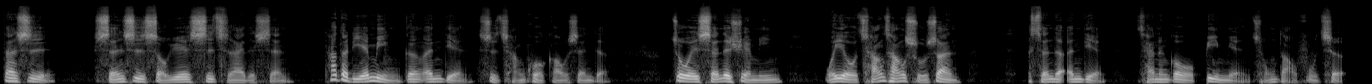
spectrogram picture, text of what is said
但是神是守约施慈爱的神，他的怜悯跟恩典是长阔高深的。作为神的选民，唯有常常数算神的恩典，才能够避免重蹈覆辙。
